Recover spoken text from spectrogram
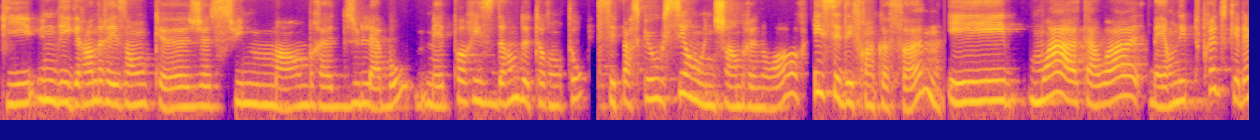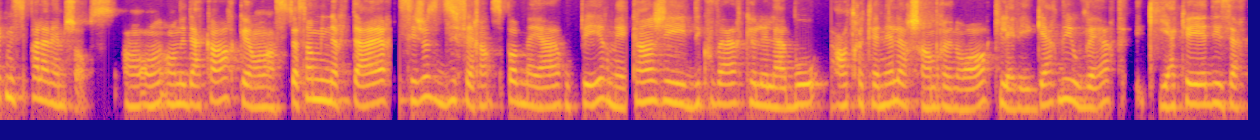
Puis, une des grandes raisons que je suis membre du labo, mais pas résidente de Toronto, c'est parce qu'eux aussi ont une chambre noire et c'est des francophones. Et moi, à Ottawa, ben, on est tout près du Québec, mais c'est pas la même chose. On, on est d'accord qu'en situation minoritaire, c'est juste différent. C'est pas meilleur ou pire, mais quand j'ai découvert que le labo entretenait leur chambre noire, qu'il avait gardée ouverte, qui accueillait des artistes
